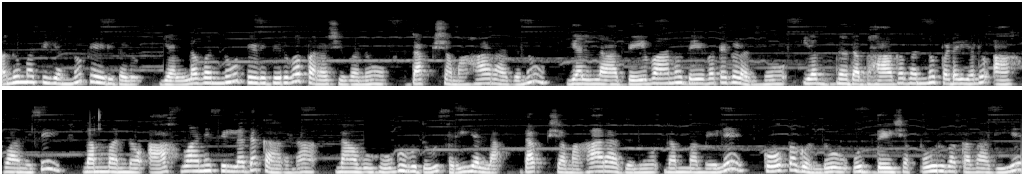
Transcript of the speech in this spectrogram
ಅನುಮತಿಯನ್ನು ಕೇಳಿದಳು. ಎಲ್ಲವನ್ನೂ ತಿಳಿದಿರುವ ಪರಶಿವನು ದಕ್ಷ ಮಹಾರಾಜನು ಎಲ್ಲ ದೇವಾನುದೇವತೆಗಳನ್ನು ಯಜ್ಞದ ಭಾಗವನ್ನು ಪಡೆಯಲು ಆಹ್ವಾನಿಸಿ ನಮ್ಮನ್ನು ಆಹ್ವಾನಿಸಿಲ್ಲದ ಕಾರಣ ನಾವು ಹೋಗುವುದು ಸರಿಯಲ್ಲ. ದಕ್ಷ ಮಹಾರಾಜನು ನಮ್ಮ ಮೇಲೆ ಕೋಪಗೊಂಡು ಉದ್ದೇಶಪೂರ್ವಕವಾಗಿಯೇ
